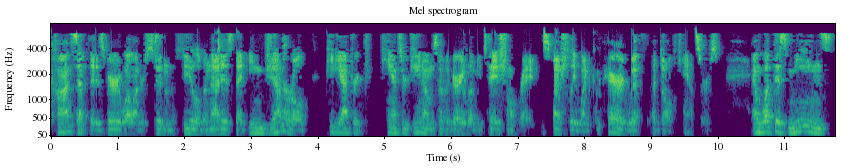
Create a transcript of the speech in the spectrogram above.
concept that is very well understood in the field, and that is that in general, pediatric cancer genomes have a very low mutational rate, especially when compared with adult cancers. And what this means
